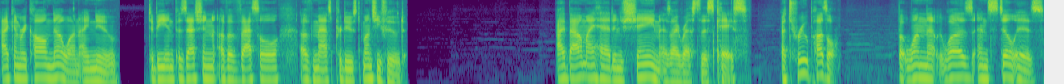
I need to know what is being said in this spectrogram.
I can recall no one I knew to be in possession of a vessel of mass produced munchie food. I bow my head in shame as I rest this case. A true puzzle, but one that was and still is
